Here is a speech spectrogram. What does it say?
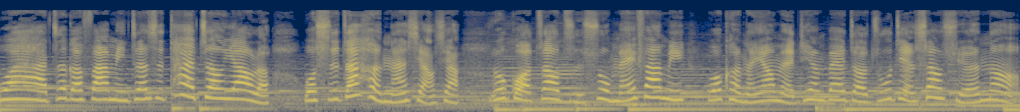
哇，这个发明真是太重要了！我实在很难想象，如果造纸术没发明，我可能要每天背着竹简上学呢。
